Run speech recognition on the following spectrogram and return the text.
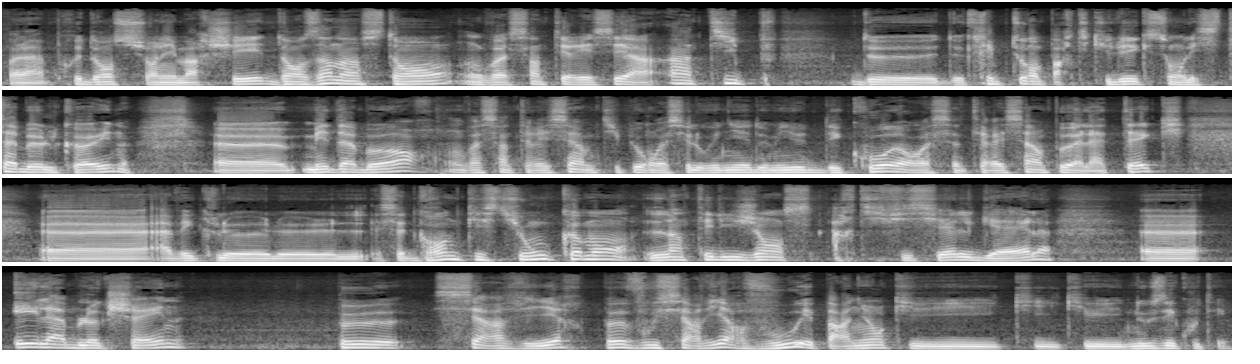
Voilà, prudence sur les marchés. Dans un instant, on va s'intéresser à un type de, de crypto en particulier qui sont les stablecoins. Euh, mais d'abord, on va s'intéresser un petit peu, on va s'éloigner deux minutes des cours et on va s'intéresser un peu à la tech euh, avec le, le, cette grande question comment l'intelligence artificielle, Gaël, euh, et la blockchain peut servir, peut vous servir, vous, épargnants qui, nous écoutez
